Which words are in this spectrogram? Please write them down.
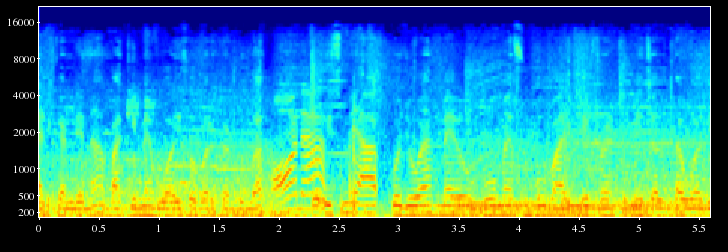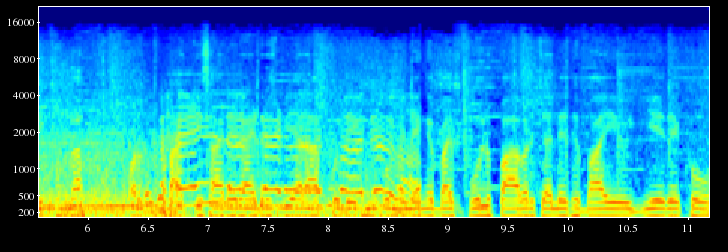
ऐड कर लेना बाकी मैं वॉइस ओवर कर दूँगा। तो इसमें आपको जो है मैं वो मैं सुबू भाई के फ्रंट में चलता हुआ दिखूँगा और बाकी सारे राइडर्स भी यार आपको देखने को मिलेंगे। भाई फुल पावर चले थे भाई ये देखो।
